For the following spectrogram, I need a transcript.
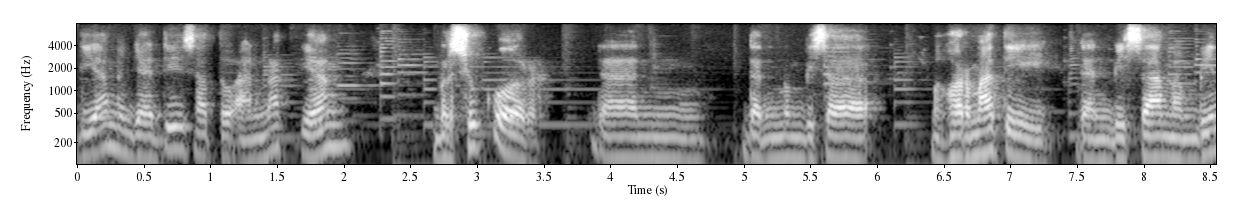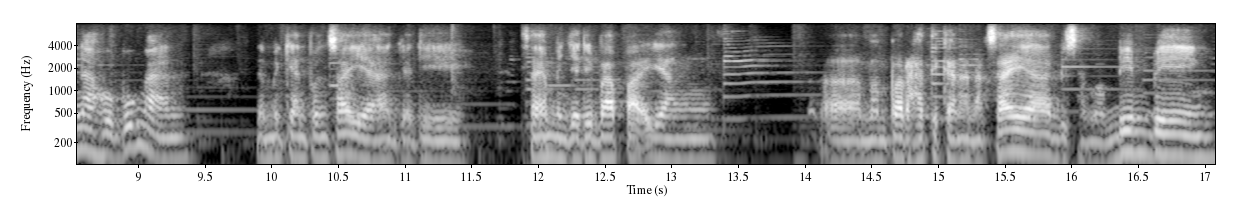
dia menjadi satu anak yang bersyukur dan dan bisa menghormati dan bisa membina hubungan. Demikian pun saya. Jadi saya menjadi bapak yang uh, memperhatikan anak saya bisa membimbing.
